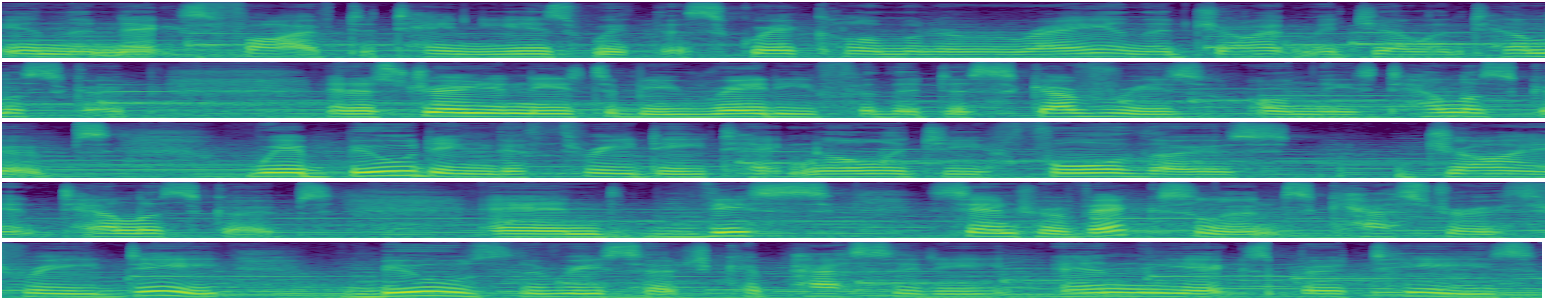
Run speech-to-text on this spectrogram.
in the next five to 10 years with the Square Kilometre Array and the Giant Magellan Telescope. And Australia needs to be ready for the discoveries on these telescopes. We're building the 3D technology for those giant telescopes and this Centre of Excellence, Castro 3D, builds the research capacity and the expertise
